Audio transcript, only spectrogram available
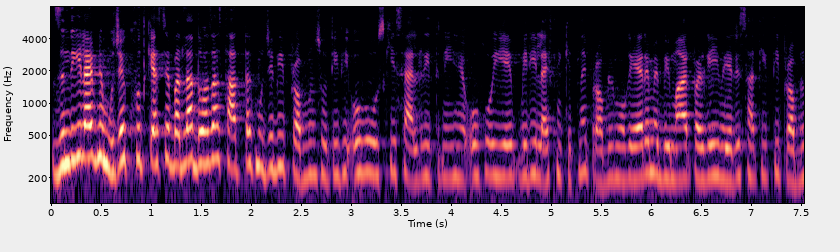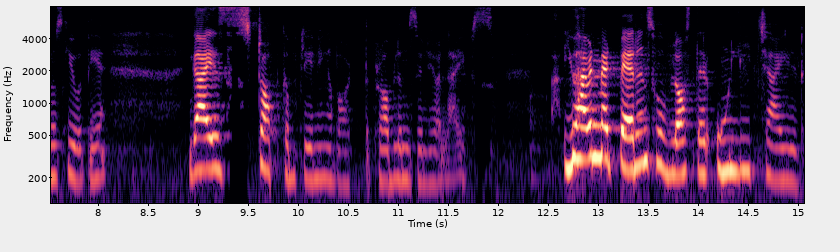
ज़िंदगी लाइफ ने मुझे खुद कैसे बदला? 2007 तक मुझे भी प्रॉब्लम्स होती थी। ओहो उसकी सैलरी इतनी है ओहो ये मेरी लाइफ में कितने प्रॉब्लम हो गए? अरे मैं बीमार पड़ गई मेरे साथ इतनी प्रॉब्लम्स की होती है। Guys stop complaining about the problems in your life you haven't met parents who lost their only child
